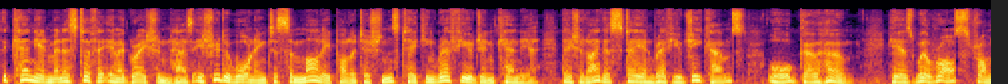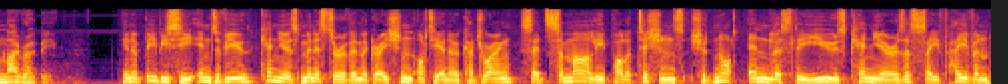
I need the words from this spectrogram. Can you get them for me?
The Kenyan Minister for Immigration has issued a warning to Somali politicians taking refuge in Kenya. They should either stay in refugee camps or go home. Here's Will Ross from Nairobi. In a BBC interview, Kenya's Minister of Immigration, Otieno Kajwang, said Somali politicians should not endlessly use Kenya as a safe haven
